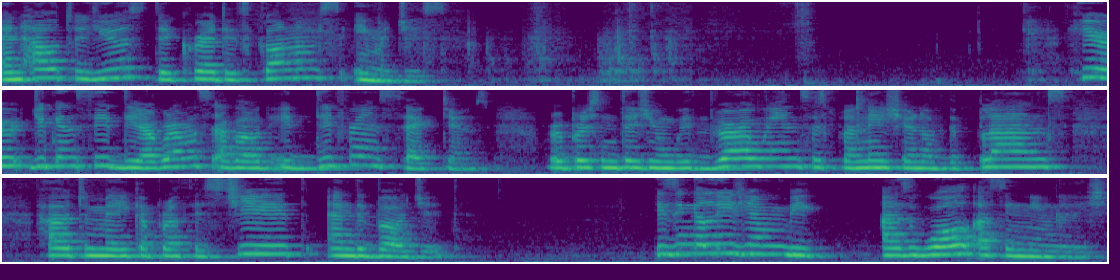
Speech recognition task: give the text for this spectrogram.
and how to use the Creative Commons images. Here you can see diagrams about its different sections, representation with drawings, explanation of the plans, how to make a process sheet, and the budget is in Galician as well as in English,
